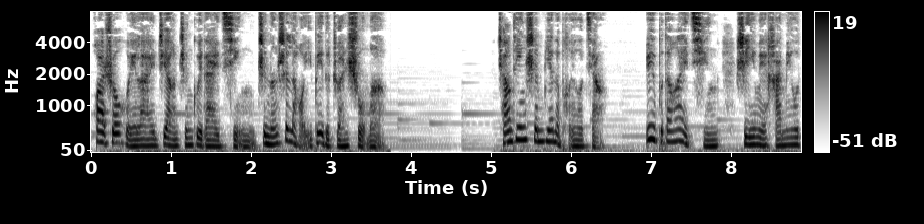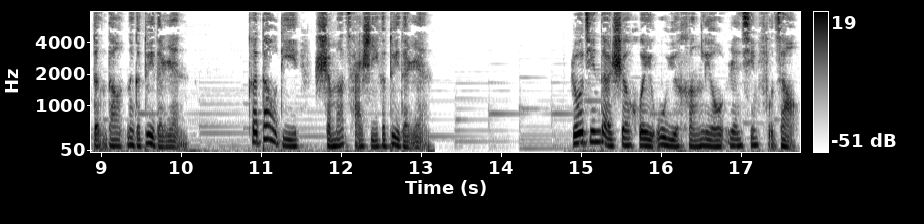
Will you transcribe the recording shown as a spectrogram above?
话说回来，这样珍贵的爱情，只能是老一辈的专属吗？常听身边的朋友讲，遇不到爱情，是因为还没有等到那个对的人。可到底什么才是一个对的人？如今的社会物欲横流，人心浮躁，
